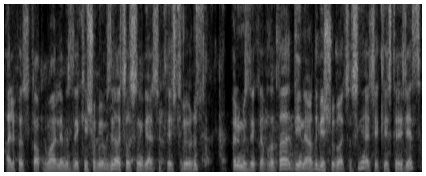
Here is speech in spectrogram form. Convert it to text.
Halife Sultan mahallemizdeki şubemizin açılışını gerçekleştiriyoruz. Önümüzdeki haftada Dinar'da bir şube açılışı gerçekleştireceğiz.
